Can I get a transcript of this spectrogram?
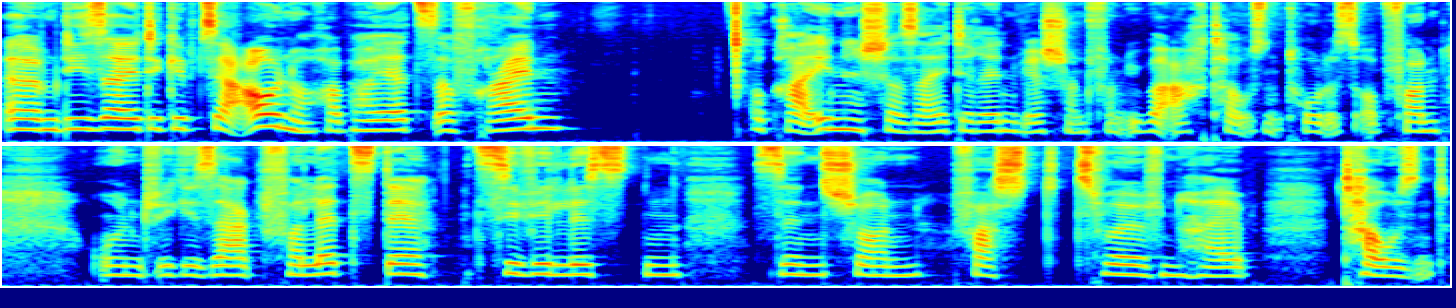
ähm, die Seite gibt es ja auch noch, aber jetzt auf rein ukrainischer Seite reden wir schon von über 8000 Todesopfern. Und wie gesagt, verletzte Zivilisten sind schon fast 12.500.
